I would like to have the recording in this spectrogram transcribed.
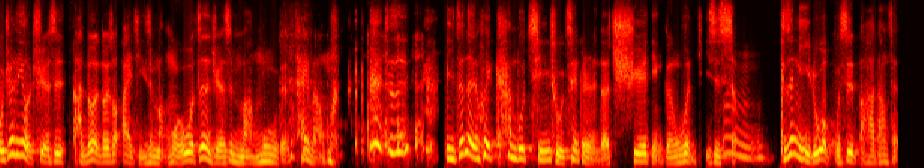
我觉得很有趣的是，很多人都会说爱情是盲目，我真的觉得是盲目的，太盲目，就是你真的会看不清楚这个人的缺点跟问题是什么。可是你如果不是把他当成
